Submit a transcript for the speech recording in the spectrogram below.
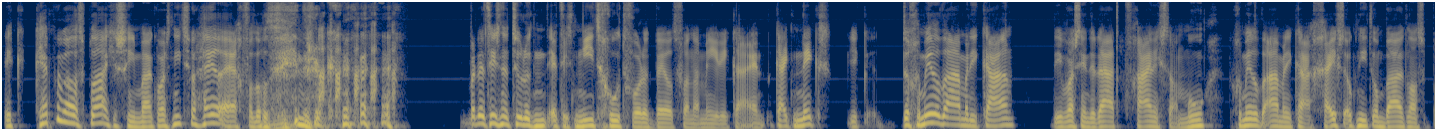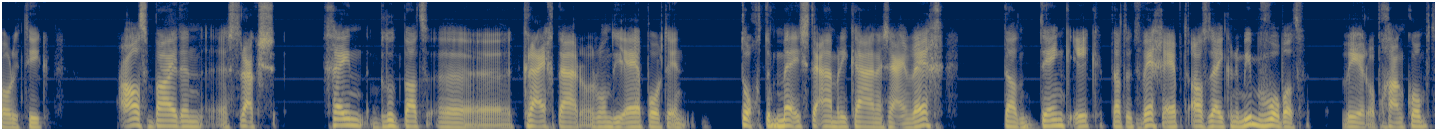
Ik, ik heb er wel eens plaatjes gezien, maar ik was niet zo heel erg van onder de indruk. Maar het is natuurlijk het is niet goed voor het beeld van Amerika. En kijk, niks. De gemiddelde Amerikaan, die was inderdaad Afghanistan moe. De gemiddelde Amerikaan geeft ook niet om buitenlandse politiek. Als Biden uh, straks geen bloedbad uh, krijgt daar rond die airport en toch de meeste Amerikanen zijn weg, dan denk ik dat het weg hebt als de economie bijvoorbeeld weer op gang komt.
